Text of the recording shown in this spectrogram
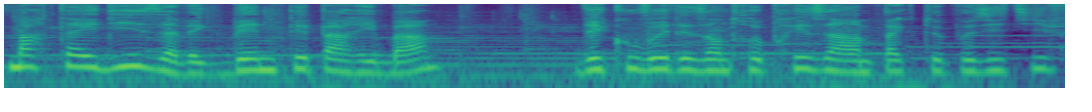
Smart Ideas avec BNP Paribas. Découvrez des entreprises à impact positif.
